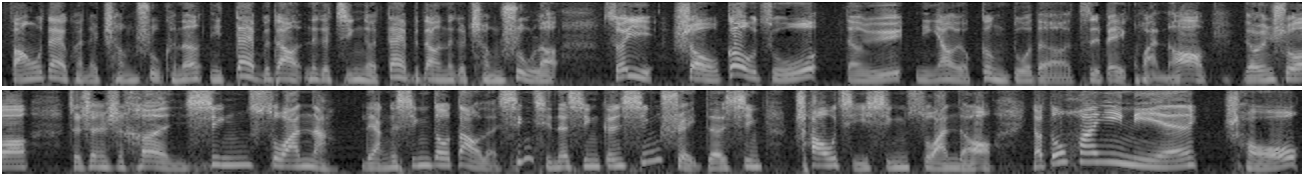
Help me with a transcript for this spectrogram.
房屋贷款的成数，可能你贷不到那个金额，贷不到那个成数了。所以首购族等于你要有更多的自备款哦。有人说，这真是很心酸呐、两个心都到了，心情的心跟薪水的薪，超级心酸的哦。要多花一年筹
